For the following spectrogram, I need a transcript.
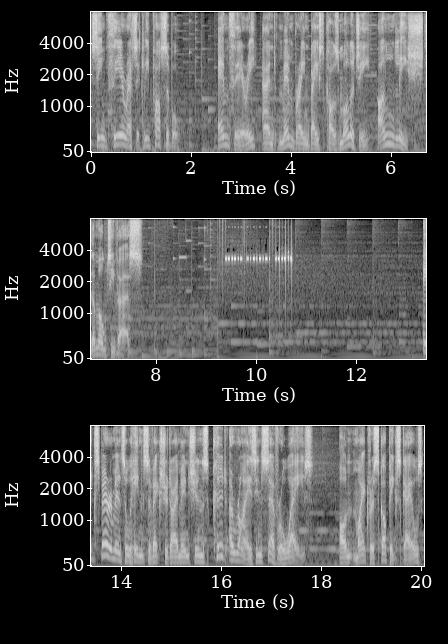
seem theoretically possible. M-theory and membrane-based cosmology unleash the multiverse. Experimental hints of extra dimensions could arise in several ways. On microscopic scales,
